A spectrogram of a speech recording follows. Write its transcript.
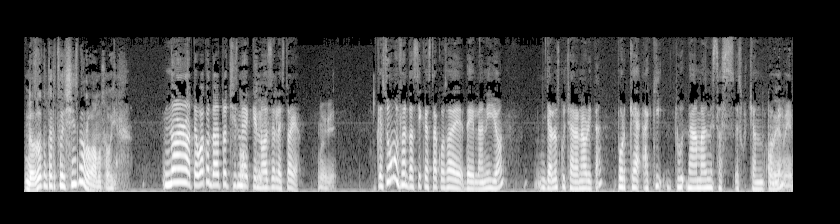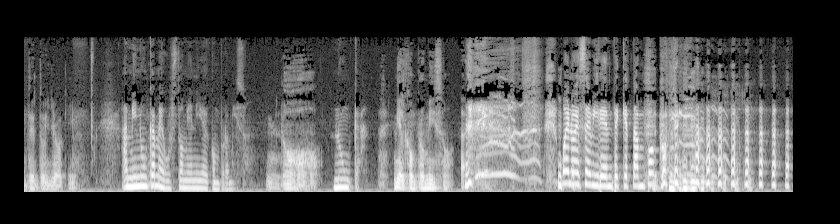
¿Nos va a contar tú el chisme o lo vamos a oír? No, no, no, te voy a contar otro chisme que no es de la historia. Muy bien. Que estuvo muy fantástica esta cosa de- del anillo. Ya lo escucharán ahorita. Porque aquí tú nada más me estás escuchando mí. Obviamente tú y yo aquí. A mí nunca me gustó mi anillo de compromiso. No, Nunca. ni el compromiso. Bueno, es evidente que tampoco.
